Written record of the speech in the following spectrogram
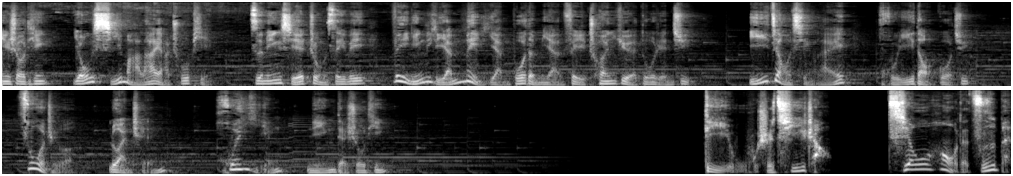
迎收听由喜马拉雅出品，子明携众 CV 为您联袂演播的免费穿越多人剧《一觉醒来回到过去》，作者：乱臣。欢迎您的收听。第五十七章：骄傲的资本。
